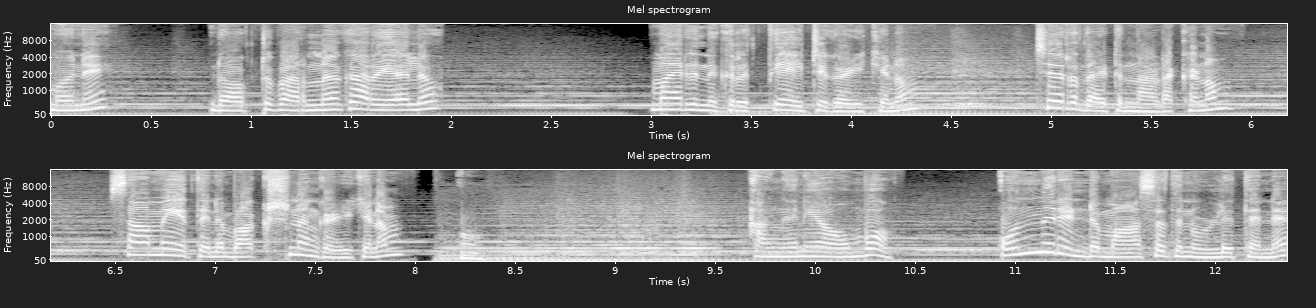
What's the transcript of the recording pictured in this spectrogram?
മോനെ ഡോക്ടർ പറഞ്ഞൊക്കെ അറിയാലോ. മരുന്ന് കൃത്യമായിട്ട് കഴിക്കണം ചെറുതായിട്ട് നടക്കണം സമയത്തിന് ഭക്ഷണം കഴിക്കണം. അങ്ങനെയാവുമ്പോ ഒന്ന് രണ്ട് മാസത്തിനുള്ളിൽ തന്നെ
